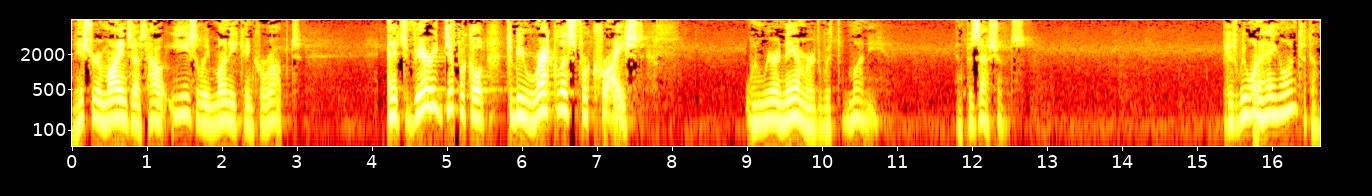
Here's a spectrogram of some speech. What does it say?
And history reminds us how easily money can corrupt. And it's very difficult to be reckless for Christ when we're enamored with money and possessions. Because we want to hang on to them.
